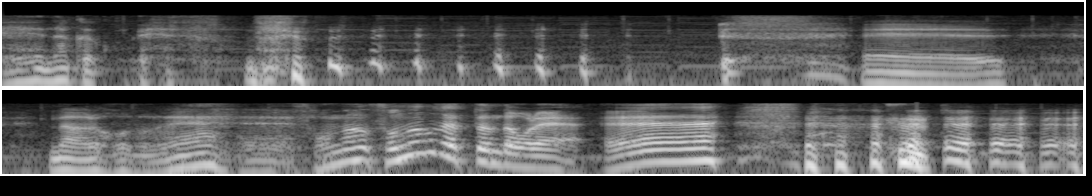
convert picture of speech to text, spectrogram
えー、なんか、えー、なるほどね。えーそんな、そんなことやったんだ、俺。えー、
